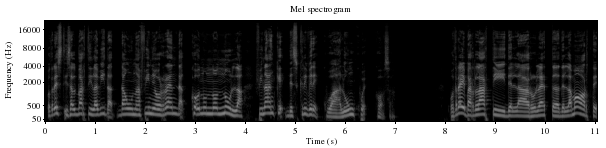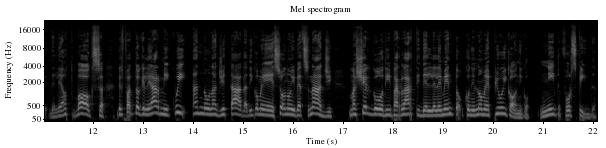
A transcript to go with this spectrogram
Potresti salvarti la vita da una fine orrenda con un non nulla, finanche descrivere qualunque cosa. Potrei parlarti della roulette della morte, delle hotbox, del fatto che le armi qui hanno una gettata, di come sono i personaggi, ma scelgo di parlarti dell'elemento con il nome più iconico, Need for Speed.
